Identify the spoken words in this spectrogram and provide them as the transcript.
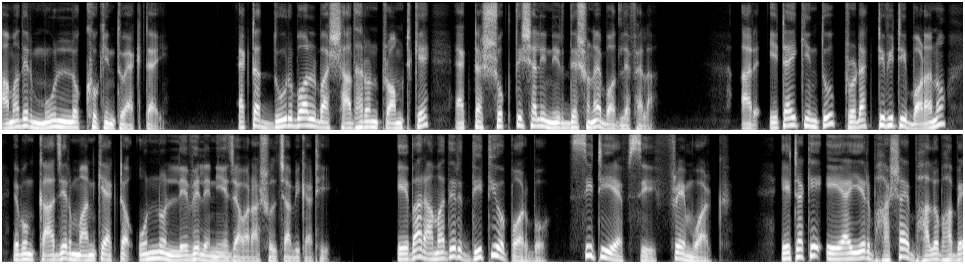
আমাদের মূল লক্ষ্য কিন্তু একটাই। একটা দুর্বল বা সাধারণ প্রম্পটকে একটা শক্তিশালী নির্দেশনায় বদলে ফেলা। আর এটাই কিন্তু প্রোডাক্টিভিটি বাড়ানো এবং কাজের মানকে একটা অন্য লেভেলে নিয়ে যাওয়ার আসল চাবিকাঠি। এবার আমাদের দ্বিতীয় পর্ব সিটিএফসি ফ্রেমওয়ার্ক এটাকে এআই এর ভাষায় ভালোভাবে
